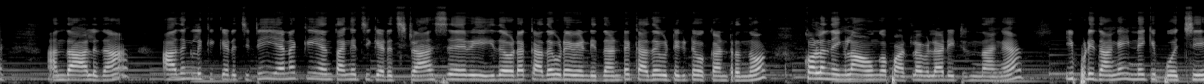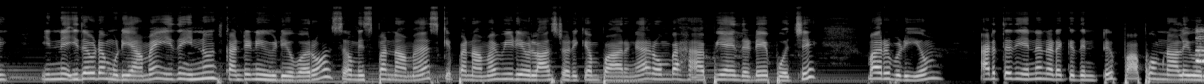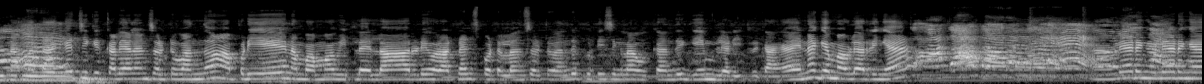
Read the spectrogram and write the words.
அந்த ஆள் தான் அதுங்களுக்கு கிடச்சிட்டு எனக்கு என் தங்கச்சி கிடச்சிட்டா. சரி இதோட கதை விட வேண்டியதான்ட்டு கதை விட்டுக்கிட்டு உக்காண்ட்ருந்தோம் குழந்தைங்களும் அவங்க பாட்டில் விளையாடிட்டு இருந்தாங்க. இப்படி தாங்க இன்றைக்கி போச்சு. இன்னும் இதை விட முடியாமல் இது இன்னும் கண்டினியூ வீடியோ வரும். ஸோ மிஸ் பண்ணாமல் ஸ்கிப் பண்ணாமல் வீடியோ லாஸ்ட் வரைக்கும் பாருங்கள் ரொம்ப ஹாப்பியாக இந்த டே போச்சு. மறுபடியும் அடுத்தது என்ன நடக்குதுன்ட்டு பார்ப்போம் நாளை ஒரு தங்கச்சிக்கு கல்யாணம்னு சொல்லிட்டு வந்தோம். அப்படியே நம்ம அம்மா வீட்டில் எல்லாரோடையும் ஒரு அட்டண்டன்ஸ் போட்டுடலாம்னு சொல்லிட்டு வந்து குட்டீஸுங்களாம் உட்காந்து கேம் விளையாடிட்டு இருக்காங்க. என்ன கேம் விளையாடுறீங்க? விளையாடுங்க விளையாடுங்க.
